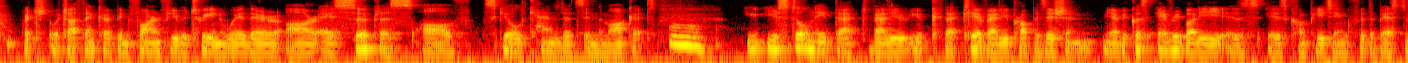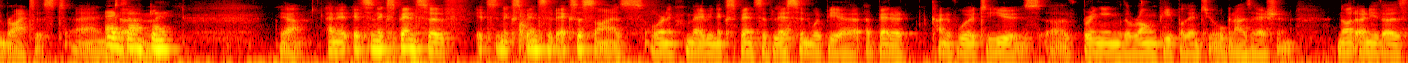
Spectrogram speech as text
which which I think have been far and few between, where there are a surplus of skilled candidates in the market. Mm. You, you still need that value, you, that clear value proposition, you know, because everybody is is competing for the best and brightest. And exactly. Um, yeah, and it, it's an expensive it's an expensive exercise, or an, maybe an expensive lesson would be a, a better kind of word to use of bringing the wrong people into your organization. Not only those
